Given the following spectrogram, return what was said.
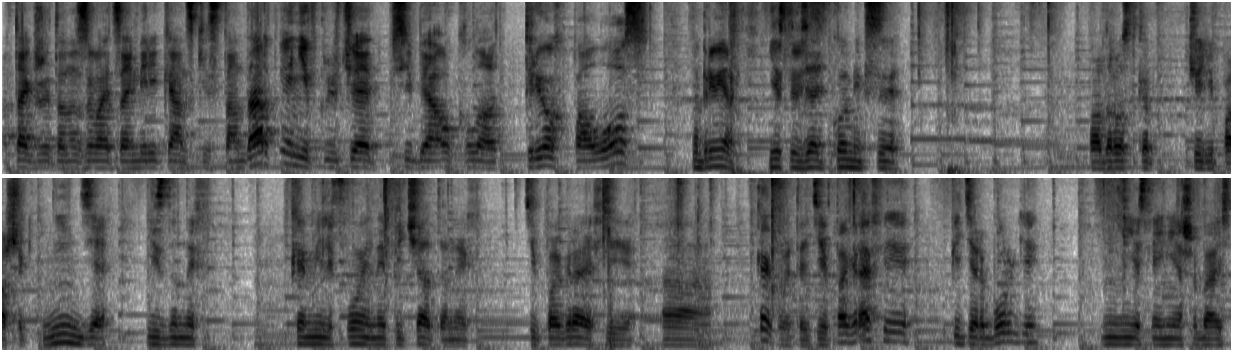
А также это называется американский стандарт, и они включают в себя около трех полос. Например, если взять комиксы подростков черепашек ниндзя, изданных Камильфой, напечатанных в типографии, а, какой-то типографии в Петербурге, если я не ошибаюсь.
